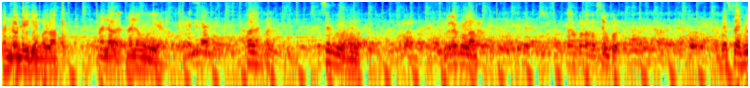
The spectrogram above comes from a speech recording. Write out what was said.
കണ്ടോണ്ടിരിക്കാൻ കൊള്ളാം. നല്ല നല്ല മൂവിയാണ് കൊള്ളാം കൊള്ളാം. കൊള്ളാം കൊള്ളാം. ഇവരെ കൊള്ളാം. കൊള്ളാം ഫസ്റ്റ് ഹാഫ് കൊള്ളാം. ഫസ്റ്റ് ഹാഫ്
